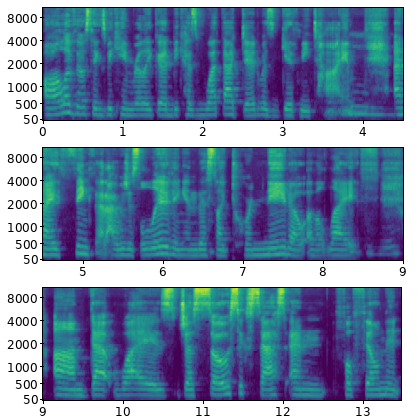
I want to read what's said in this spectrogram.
all of those things became really good because what that did was give me time. Mm. And I think that I was just living in this like tornado of a life Mhm. um, that was just so success and fulfillment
